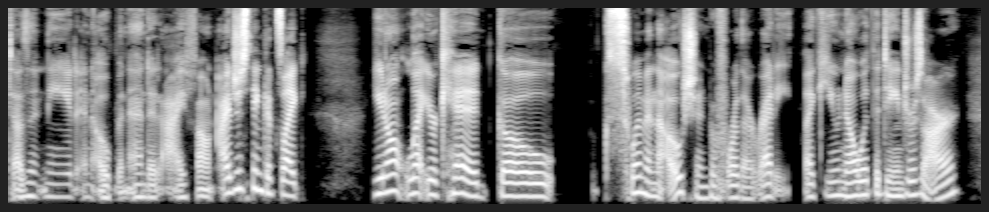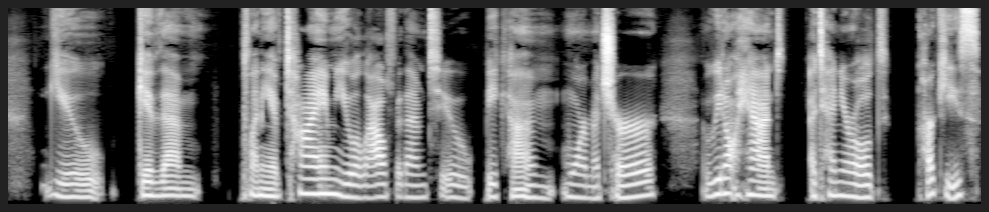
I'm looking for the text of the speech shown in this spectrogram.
doesn't need an open ended iPhone. I just think it's like you don't let your kid go swim in the ocean before they're ready. Like you know what the dangers are. You give them plenty of time. You allow for them to become more mature. We don't hand a 10 year old car keys.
